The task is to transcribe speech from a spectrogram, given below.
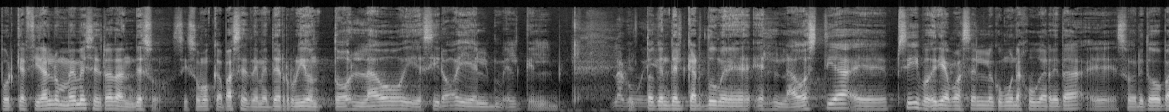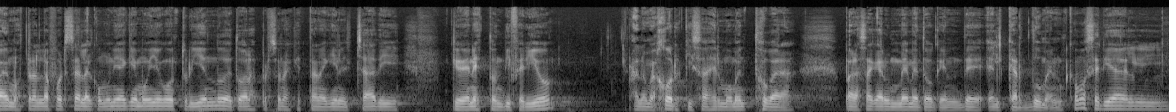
porque al final los memes se tratan de eso. Si somos capaces de meter ruido en todos lados y decir, oye, el, el, el, token del cardumen es, la hostia, eh, sí, podríamos hacerlo como una jugarreta, eh, sobre todo para demostrar la fuerza de la comunidad que hemos ido construyendo, de todas las personas que están aquí en el chat y que ven esto en diferido. A lo mejor quizás es el momento para, para sacar un meme token del cardumen. ¿Cómo sería el,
